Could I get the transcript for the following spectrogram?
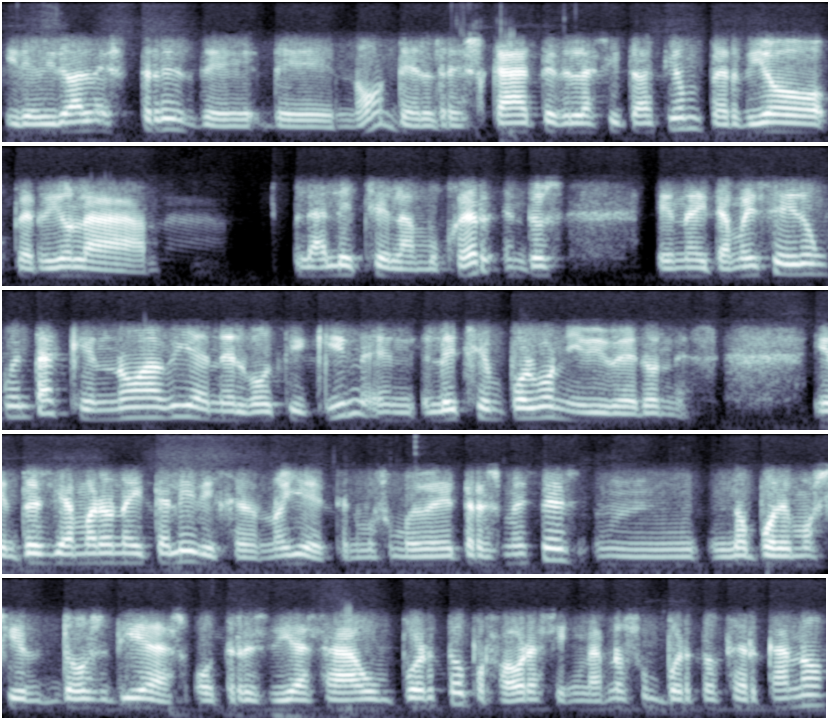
y debido al estrés de, de no del rescate de la situación perdió perdió la la leche la mujer, entonces en Aitamari se dieron cuenta que no había en el botiquín en leche en polvo ni biberones. Y entonces llamaron a Italia y dijeron, oye, tenemos un bebé de tres meses, mm, no podemos ir dos días o tres días a un puerto, por favor asignarnos un puerto cercano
